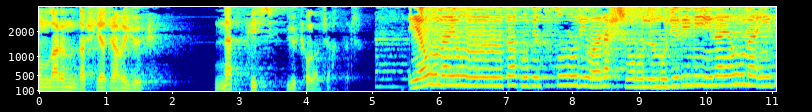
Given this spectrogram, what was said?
onların daşıyacağı yük nə pis yük olacaq. يوم ينفخ في الصور ونحشر المجرمين يومئذ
